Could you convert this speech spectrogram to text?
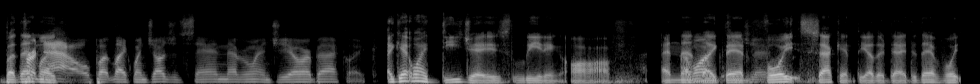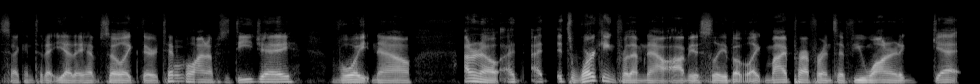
But for like now, but like when Judge and Stan and everyone and Geo are back, like I get why DJ's leading off. And then like they had. Voit second the other day. Did they have Voit second today? Yeah, they have. So like their typical lineup is DJ, Voit now. I don't know. I, I it's working for them now, obviously, but like my preference, if you wanted to get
